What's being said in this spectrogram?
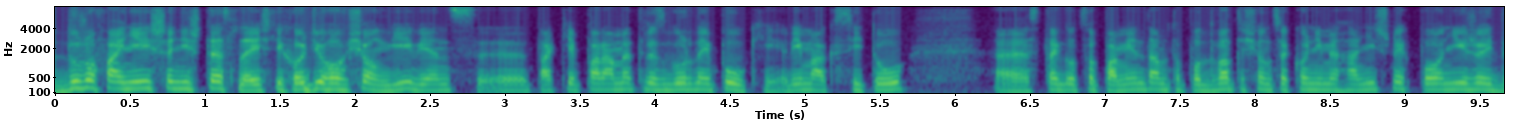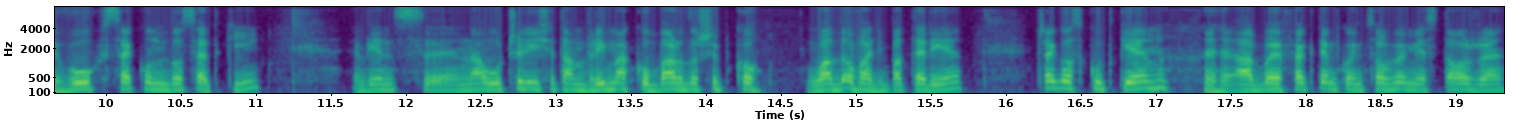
dużo fajniejsze niż Tesla, jeśli chodzi o osiągi, więc y, takie parametry z górnej półki. Rimac C2, e, z tego co pamiętam, to po 2000 koni mechanicznych poniżej 2 sekund do setki, więc y, nauczyli się tam w Rimacu bardzo szybko ładować baterie, czego skutkiem albo efektem końcowym jest to, że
